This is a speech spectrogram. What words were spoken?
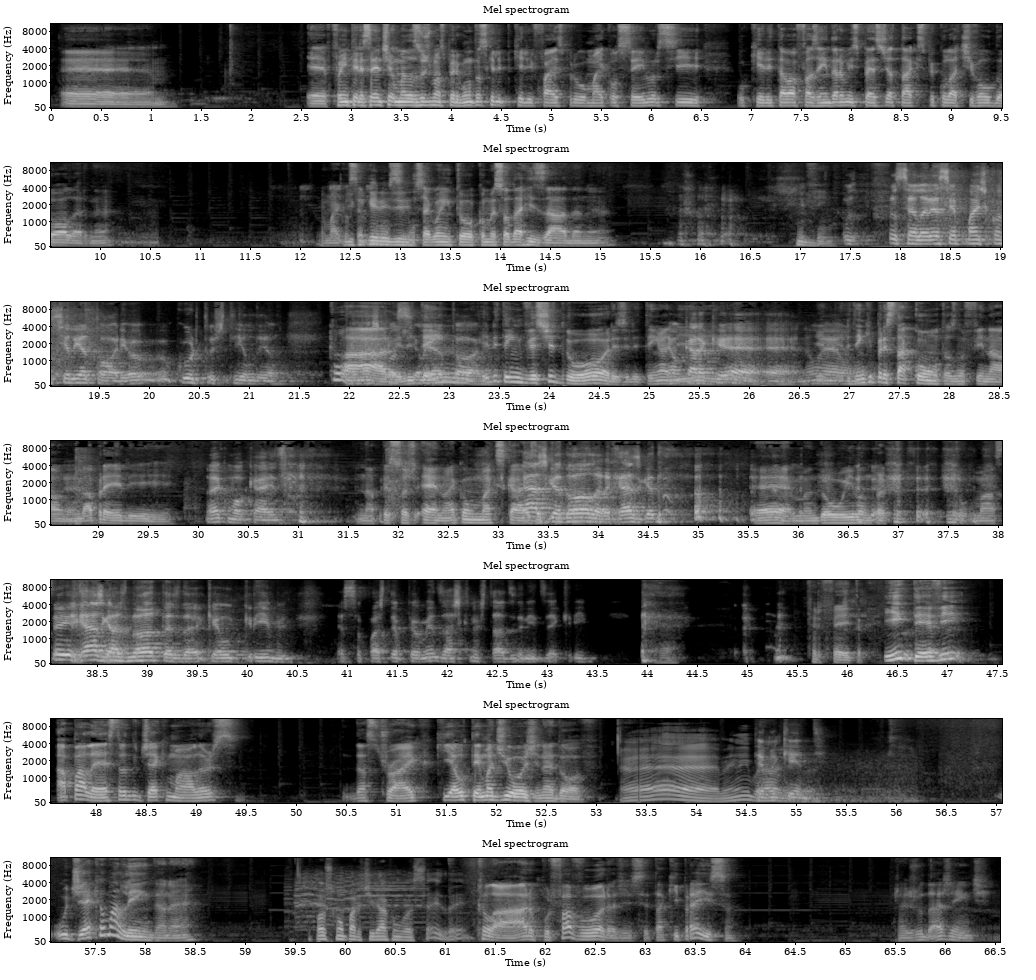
É, é, foi interessante, uma das últimas perguntas que ele, que ele faz para o Michael Saylor se o que ele estava fazendo era uma espécie de ataque especulativo ao dólar, né? O Michael Saylor não, não se aguentou, começou a dar risada, né? Enfim. O, o Seller é sempre mais conciliatório. Eu, eu curto o estilo dele. Claro, É mais ele tem, conciliatório. ele tem investidores, ele tem ali. É um cara que é, é não Ele, é ele um- tem que prestar contas no final, não dá pra ele. Não é como o Kaiser. Na pessoa. É, não é como o Max Kaiser. Rasga dólar, rasga dólar. É, mandou o Elon tomar. E rasga as notas, né? Que é um crime. Essa parte, pelo menos acho que nos Estados Unidos é crime. Perfeito. E teve a palestra do Jack Mallers da Strike, que é o tema de hoje, né, Dov? É, bem lembrado. Tema quente. O Jack é uma lenda, né? Eu Posso compartilhar com vocês aí? Claro, por favor, a gente, você tá aqui pra isso. Pra ajudar a gente.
